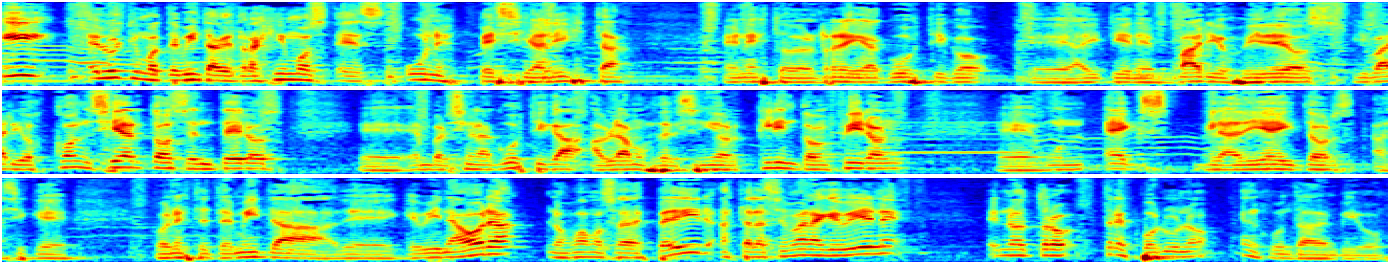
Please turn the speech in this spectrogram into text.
Y el último temita que trajimos es un especialista en esto del reggae acústico. Eh, ahí tiene varios videos y varios conciertos enteros eh, en versión acústica. Hablamos del señor Clinton Firon, eh, un ex Gladiators. Así que con este temita de, que viene ahora, nos vamos a despedir. Hasta la semana que viene en otro 3x1 en Juntada en Vivo.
